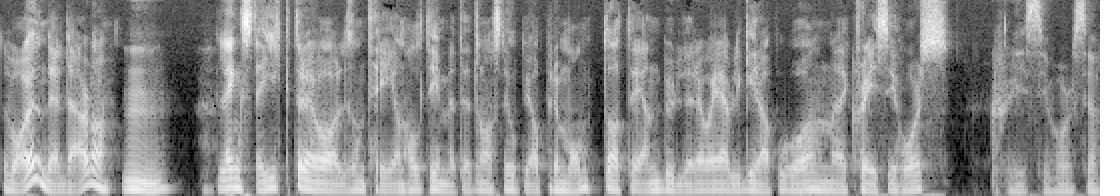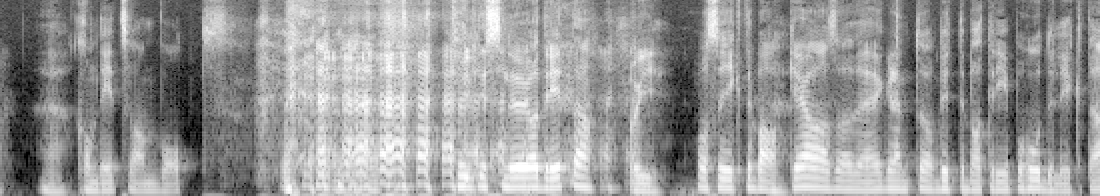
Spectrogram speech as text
det var jo en del der, da. Mm. Lengste jeg gikk, tror jeg var liksom tre og en halv time til et eller annet sted oppe i Apremont, da, til en buller jeg var jævlig gira på å gå, den der Crazy Horse. Crazy horse, ja. Kom dit, så var han våt. Fullt i snø og dritt, da. Oi. Og så gikk tilbake, og så hadde jeg glemt å bytte batteri på hodelykta,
